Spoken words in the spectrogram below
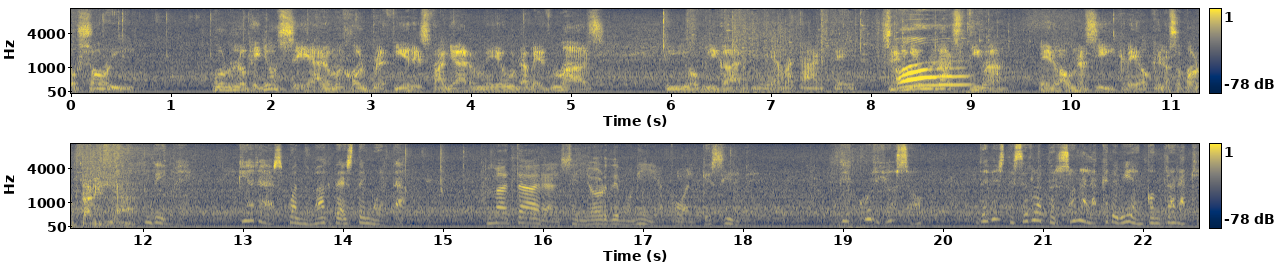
lo soy. Por lo que yo sé, a lo mejor prefieres fallarme una vez más y obligarme a matarte. Sería Oh. una lástima, pero aún así creo que lo soportaría. Dime, ¿Qué harás cuando Magda esté muerta? Matar al señor demoníaco al que sirve. Qué curioso. Debes de ser la persona a la que debía encontrar aquí.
